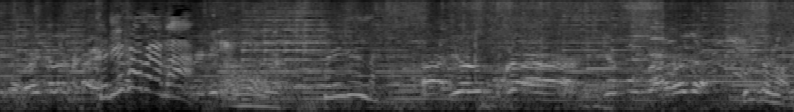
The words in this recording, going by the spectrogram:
搁这上边吧，搁这上边。啊，你要是不干，你不干了就。你多少钱？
